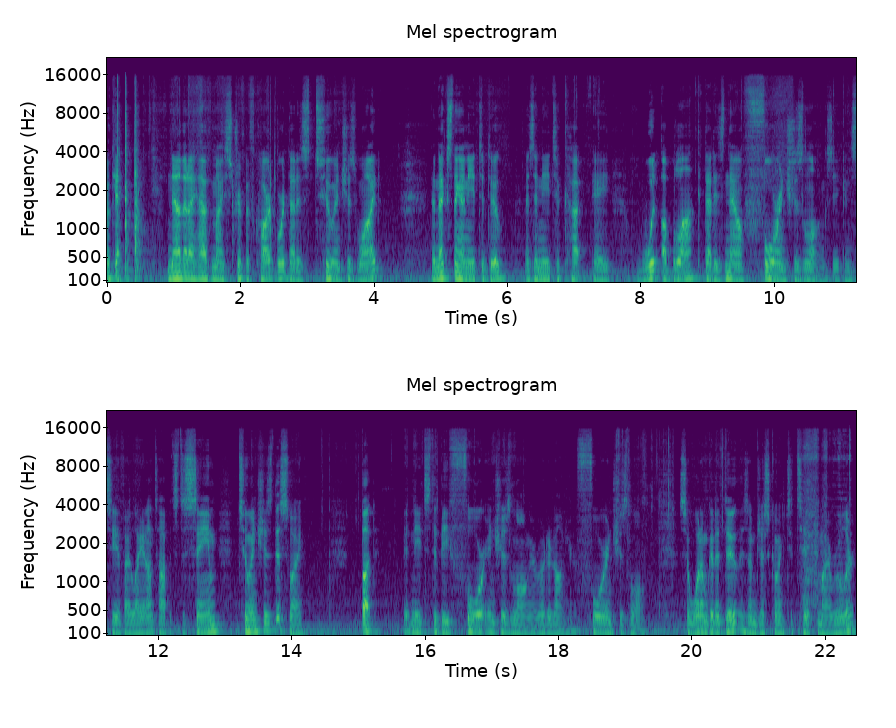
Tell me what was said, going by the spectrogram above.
Okay, now that I have my strip of cardboard that is two inches wide, the next thing I need to do is I need to cut a wood a block that is now four inches long. So you can see if I lay it on top, it's the same two inches this way, but it needs to be four inches long. I wrote it on here, four inches long. So what I'm gonna do is I'm just going to take my ruler,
